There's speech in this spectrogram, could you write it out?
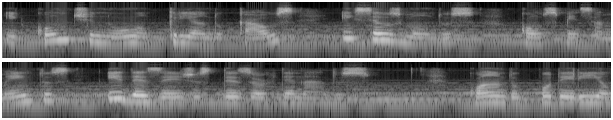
e continuam criando caos em seus mundos com os pensamentos e desejos desordenados, quando poderiam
